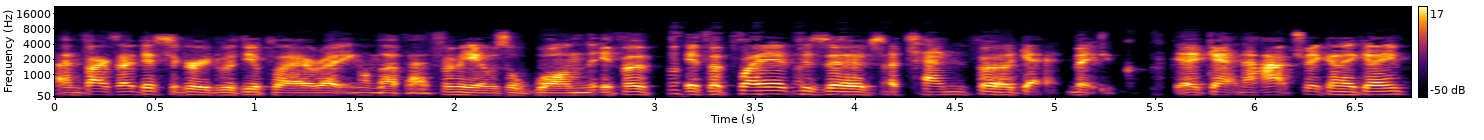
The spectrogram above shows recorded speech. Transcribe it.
In fact, I disagreed with your player rating on that. Bed. For me, it was a one. If a if a player deserves a ten for get, uh, getting a hat trick in a game,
